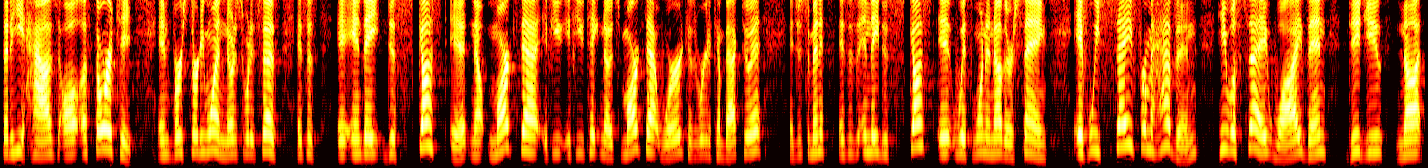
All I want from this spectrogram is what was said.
that he has all authority. In verse 31, notice what it says. It says, and they discussed it. Now, mark that, if you, if you take notes, mark that word, because we're going to come back to it in just a minute. It says, And they discussed it with one another, saying, If we say from heaven, he will say, Why then did you not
